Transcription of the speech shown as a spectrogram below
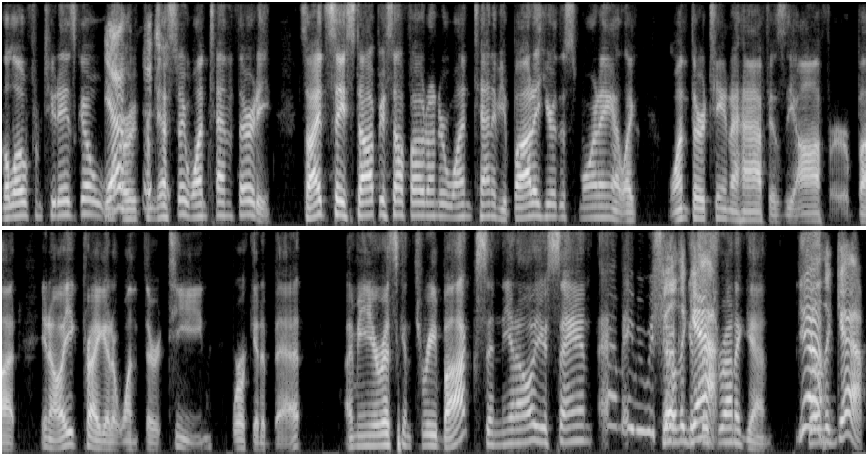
the low from two days ago, Yeah, or from yesterday, 110 30. So I'd say stop yourself out under 110. If you bought it here this morning at like 113 and a half is the offer, but you know, you could probably get it 113, work it a bit. I mean, you're risking three bucks, and you know, you're saying, eh, maybe we Fill should the get gap. this run again. Yeah, fill the gap.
